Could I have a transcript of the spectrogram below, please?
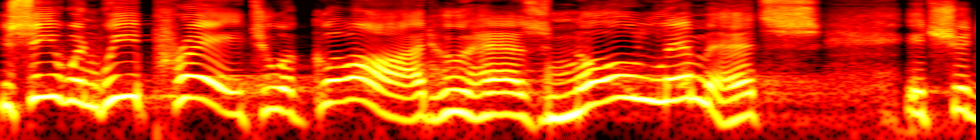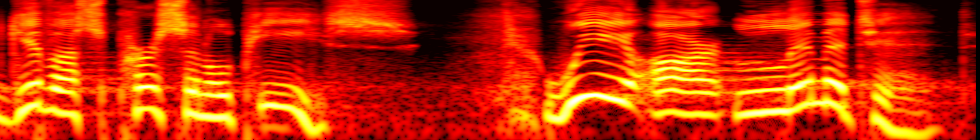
You see, when we pray to a God who has no limits, it should give us personal peace. We are limited,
